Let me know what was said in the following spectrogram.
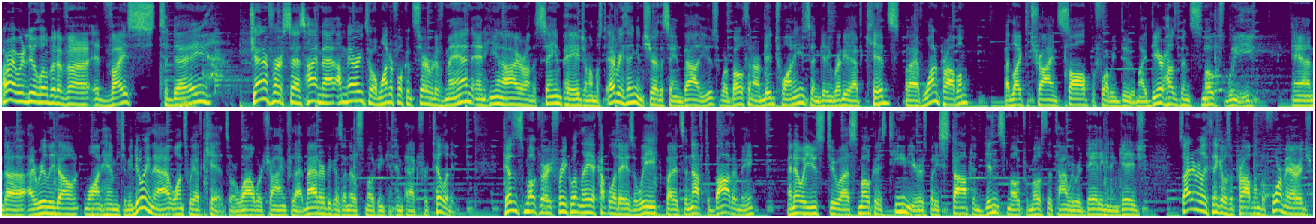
All right, we're going to do a little bit of uh, advice today. Jennifer says, Hi, Matt. I'm married to a wonderful conservative man, and he and I are on the same page on almost everything and share the same values. We're both in our mid 20s and getting ready to have kids, but I have one problem I'd like to try and solve before we do. My dear husband smokes weed, and uh, I really don't want him to be doing that once we have kids or while we're trying for that matter because I know smoking can impact fertility. He doesn't smoke very frequently, a couple of days a week, but it's enough to bother me. I know he used to uh, smoke in his teen years, but he stopped and didn't smoke for most of the time we were dating and engaged. So I didn't really think it was a problem before marriage.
